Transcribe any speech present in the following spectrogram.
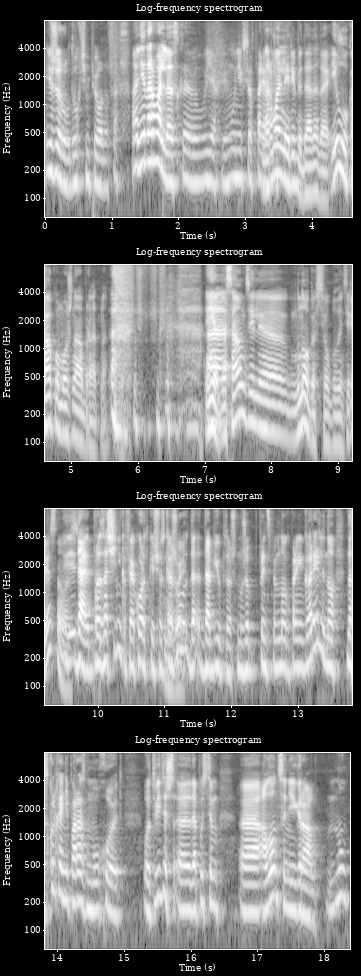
И Жиру, двух чемпионов. Они нормально уехали, у них все в порядке. Нормальные ребята, да-да-да. И Лукаку можно обратно. А- Нет, на самом деле много всего было интересного. Да, про защитников я коротко еще скажу, добью, потому что мы уже, в принципе, много про них говорили, но насколько они по-разному уходят. Вот видишь, э, допустим, э, Алонсо не играл. Ну,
